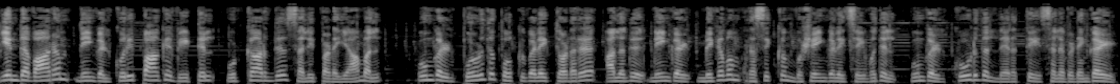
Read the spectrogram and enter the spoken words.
இந்த வாரம் நீங்கள் குறிப்பாக வீட்டில் உட்கார்ந்து சலிப்படையாமல் உங்கள் பொழுதுபோக்குகளை தொடர அல்லது நீங்கள் மிகவும் ரசிக்கும் விஷயங்களை செய்வதில் உங்கள் கூடுதல் நேரத்தை செலவிடுங்கள்.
